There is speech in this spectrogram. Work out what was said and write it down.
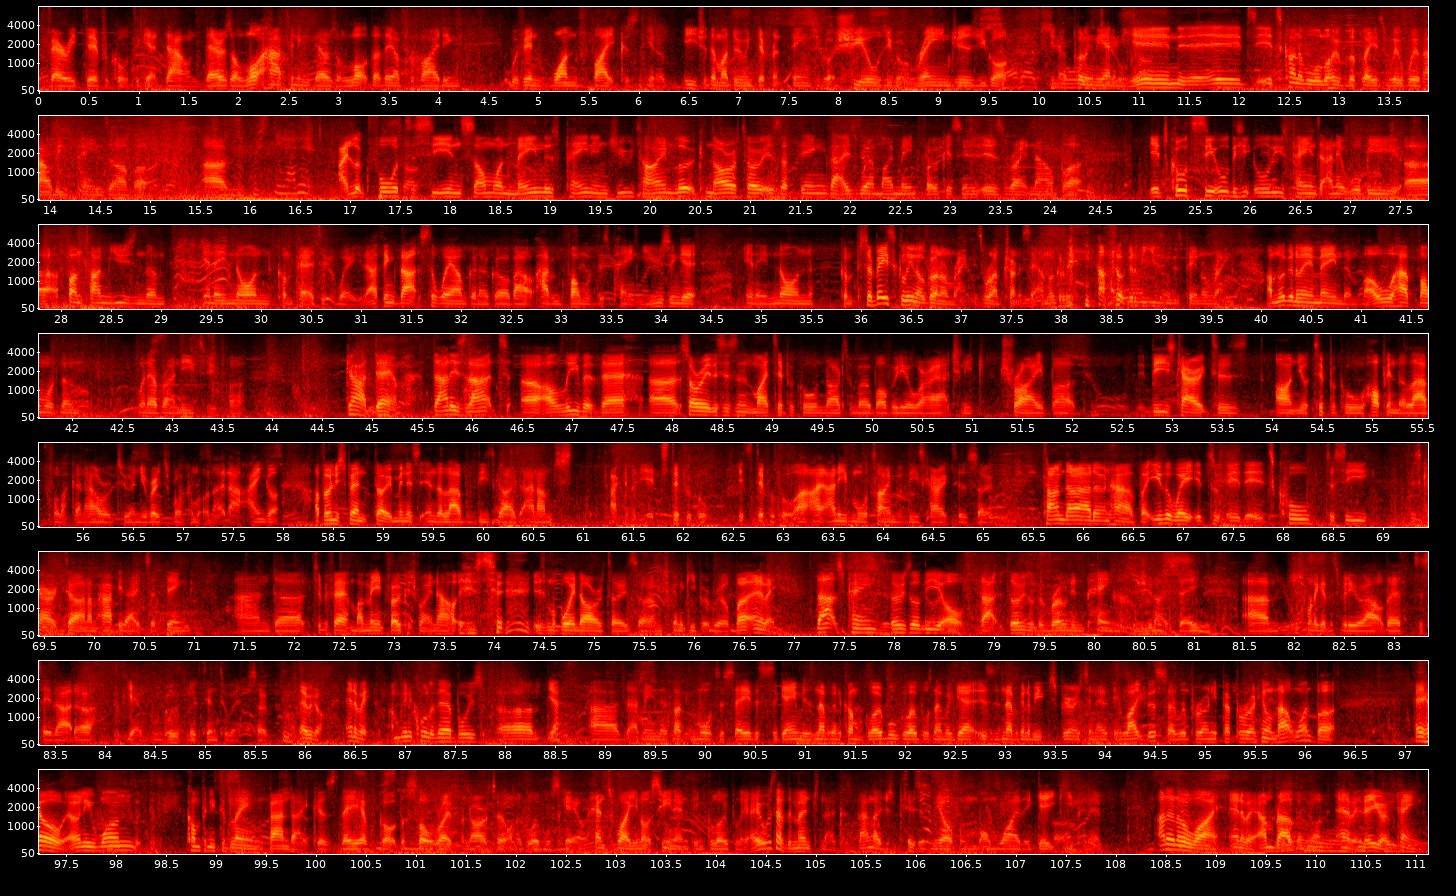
very difficult to get down. There's a lot happening. There's a lot that they are providing within one fight because you know each of them are doing different things. You've got shields, you've got ranges, you've got you know pulling the enemy in. It's it's kind of all over the place with with how these pains are, but. Um, I look forward to seeing someone main this pain in due time. Look, Naruto is a thing. That is where my main focus is, is right now. But it's cool to see all the all these pains and it will be uh, a fun time using them in a non-competitive way. I think that's the way I'm going to go about having fun with this pain, using it in a non so basically not going on rank is what I'm trying to say. I'm not going to be I'm not going to be using this pain on rank. I'm not going to main them, but I will have fun with them whenever I need to. But God damn, that is that. Uh, I'll leave it there. Uh, sorry, this isn't my typical Naruto mobile video where I actually try, but these characters aren't your typical hop in the lab for like an hour or two and you're ready to rock and roll. Like, nah, I ain't got. I've only spent 30 minutes in the lab with these guys and I'm. I, it's difficult. It's difficult. I, I need more time with these characters, so time that I don't have. But either way, it's it, it's cool to see this character, and I'm happy that it's a thing. And uh, to be fair, my main focus right now is is my boy Naruto, so I'm just gonna keep it real. But anyway, that's pain. Those are the oh that those are the Ronin pains, should I say? Um, just want to get this video out there to say that, uh, yeah, we've looked into it. So, there we go. Anyway, I'm going to call it there, boys. Um, yeah, uh, I mean, there's nothing more to say. This game is never going to come global. Global's never get is never going to be experiencing anything like this. So, ripperoni, pepperoni on that one. But, hey-ho, only one company to blame, Bandai, because they have got the sole right for Naruto on a global scale. Hence why you're not seeing anything globally. I always have to mention that, because Bandai just pisses me off on, on why they're gatekeeping it. I don't know why. Anyway, I'm rambling on. Anyway, there you go, Pain.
